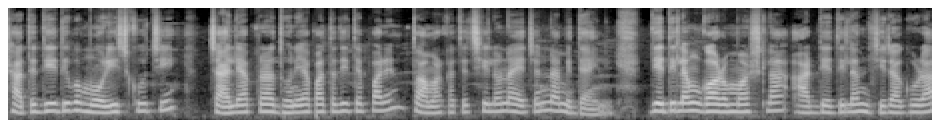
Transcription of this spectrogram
সাথে দিয়ে দিব মরিচ কুচি। চাইলে আপনারা ধনিয়া পাতা দিতে পারেন, তো আমার কাছে ছিল না এই জন্য আমি দেয়নি। দিয়ে দিলাম গরম মশলা আর দিয়ে দিলাম জিরা গুঁড়া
